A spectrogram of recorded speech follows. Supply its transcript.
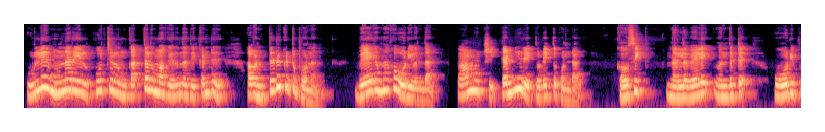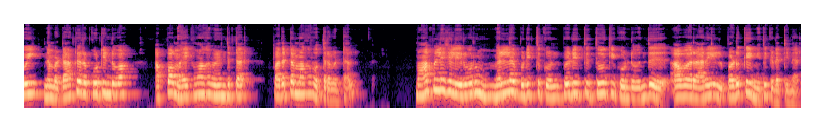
உள்ளே முன்னறையில் கூச்சலும் கத்தலுமாக இருந்ததைக் கண்டு அவன் திடுக்கிட்டு போனான். வேகமாக ஓடி வந்தான். காமாட்சி கண்ணீரை துடைத்து கொண்டாள். கௌசிக் நல்ல வேலை வந்துட்ட. ஓடி போய் நம்ம டாக்டரை கூட்டிண்டு வா. அப்பா மயக்கமாக விழுந்துட்டார். பதட்டமாக உத்தரவிட்டாள். மாப்பிள்ளைகள் இருவரும் மெல்ல பிடித்து கொண்டு பிடித்து தூக்கி கொண்டு வந்து அவர் அறையில் படுக்கை மீது கிடத்தினர்.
